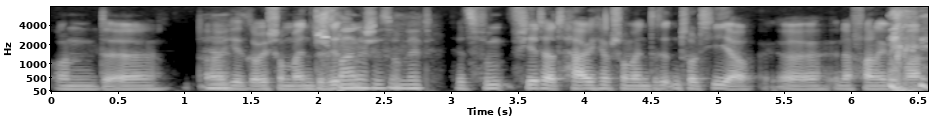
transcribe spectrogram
Und äh, ich Ja. jetzt, glaube ich, schon meinen dritten, Spanisches Omelett. jetzt fünf, vierter Tag, ich habe schon meinen dritten Tortilla äh, in der Pfanne gemacht.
